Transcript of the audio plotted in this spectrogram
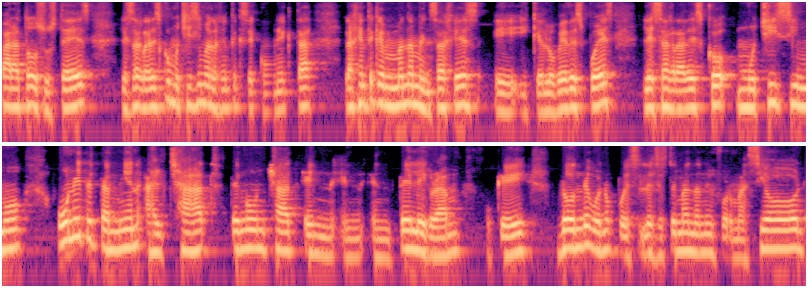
para todos ustedes. Les agradezco muchísimo a la gente que se conecta, la gente que me manda mensajes eh, y que lo ve después. Les agradezco muchísimo. Únete también al chat. Tengo un chat en, en, Telegram, ¿ok? Donde, bueno, pues les estoy mandando información,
